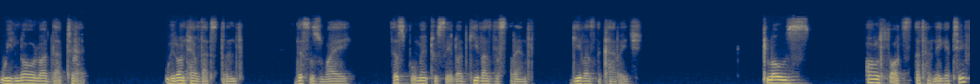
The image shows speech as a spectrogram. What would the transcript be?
We know, Lord, that uh, we don't have that strength. This is why this moment to say, Lord, give us the strength, give us the courage. Close all thoughts that are negative.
